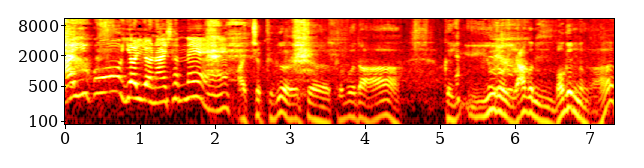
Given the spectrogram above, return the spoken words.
아이고, 열련하셨네. 아, 저, 그거, 저, 그보다, 그, 유로 약은 먹였는가?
